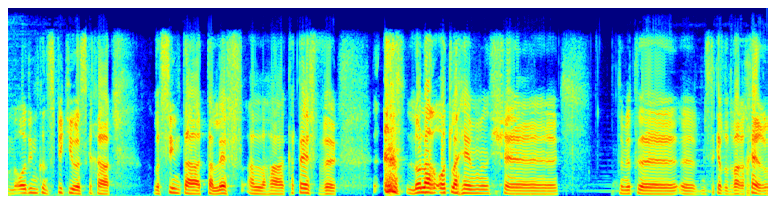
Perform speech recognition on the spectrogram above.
מאוד אינקונספיקוס ככה לשים את הטלף על הכתף ולא להראות להם ש... באמת אה, אה, מסתכל על דבר אחר.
